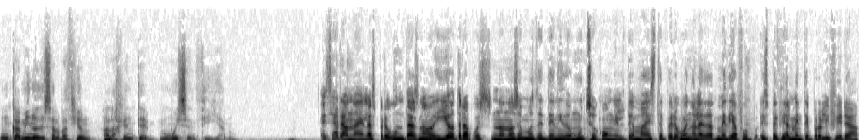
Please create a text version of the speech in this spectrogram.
un camino de salvación a la gente muy sencilla. Esa era una de las preguntas, ¿no? Y otra, pues no nos hemos detenido mucho con el tema este, pero bueno, la Edad Media fue especialmente prolífera,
